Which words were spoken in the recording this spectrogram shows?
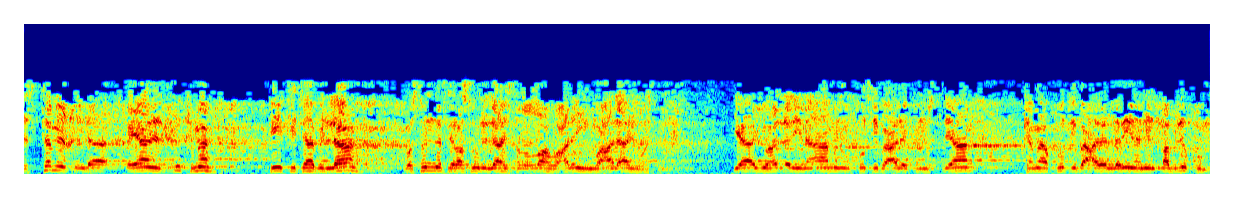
استمع إلى بيان الحكمة في كتاب الله وسنة رسول الله صلى الله عليه وعلى آله وسلم. يا أيها الذين آمنوا كتب عليكم الصيام كما كتب على الذين من قبلكم.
